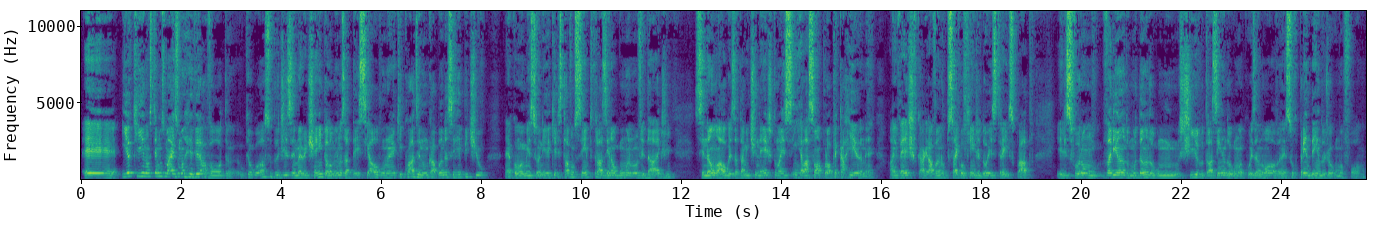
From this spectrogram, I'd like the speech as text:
É, e aqui nós temos mais uma reviravolta. O que eu gosto do Disney Mary Chain, pelo menos até esse álbum, né, é que quase nunca a banda se repetiu. Né? Como eu mencionei aqui, eles estavam sempre trazendo alguma novidade, se não algo exatamente inédito, mas em relação à própria carreira. Né? Ao invés de ficar gravando o Psycho Candy 2, 3, 4, eles foram variando, mudando algum estilo, trazendo alguma coisa nova, né? surpreendendo de alguma forma.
